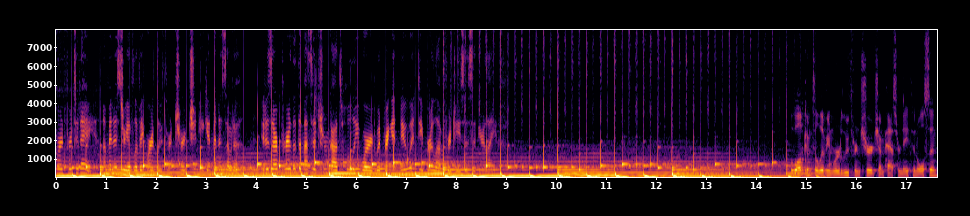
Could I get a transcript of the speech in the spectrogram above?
Word for Today, a ministry of Living Word Lutheran Church in Eagan, Minnesota. It is our prayer that the message from God's holy word would bring a new and deeper love for Jesus in your life. Welcome to Living Word Lutheran Church. I'm Pastor Nathan Olson,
